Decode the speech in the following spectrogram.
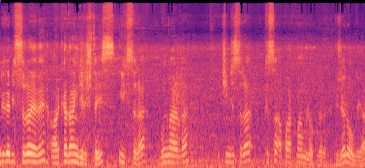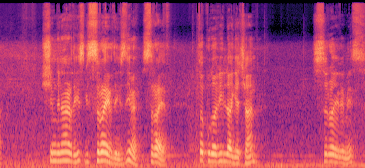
Şimdi de bir sıra eve arkadan girişteyiz. İlk sıra. Bunlar da ikinci sıra kısa apartman blokları. Güzel oldu ya. Şimdi neredeyiz? Biz sıra evdeyiz değil mi? Sıra ev. Tapuda villa geçen sıra evimiz.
